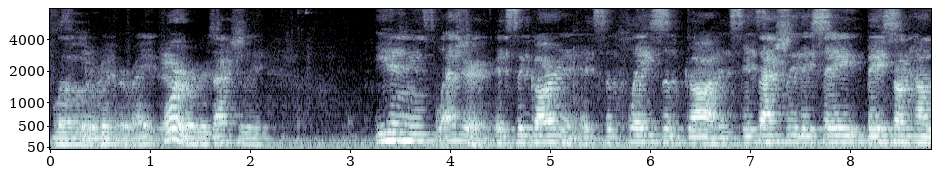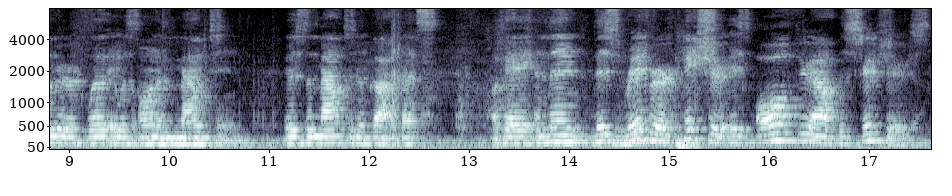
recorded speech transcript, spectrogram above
flowed a river, right? Yeah. Four rivers, actually. Eden means pleasure. It's the garden. It's the place of God. It's, it's actually, they say, based on how the river flowed, it was on a mountain. It was the mountain of God. That's, okay? And then this river picture is all throughout the scriptures.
